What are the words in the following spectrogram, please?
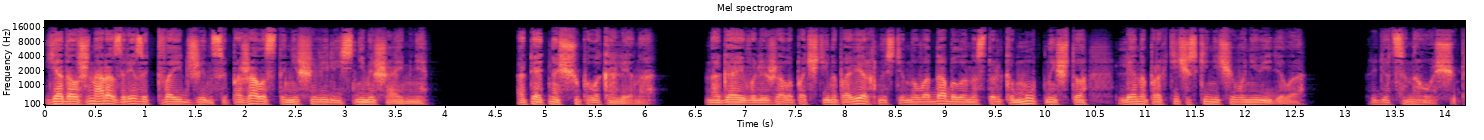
я должна разрезать твои джинсы. Пожалуйста, не шевелись, не мешай мне». Опять нащупала колено. Нога его лежала почти на поверхности, но вода была настолько мутной, что Лена практически ничего не видела. Придется на ощупь.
